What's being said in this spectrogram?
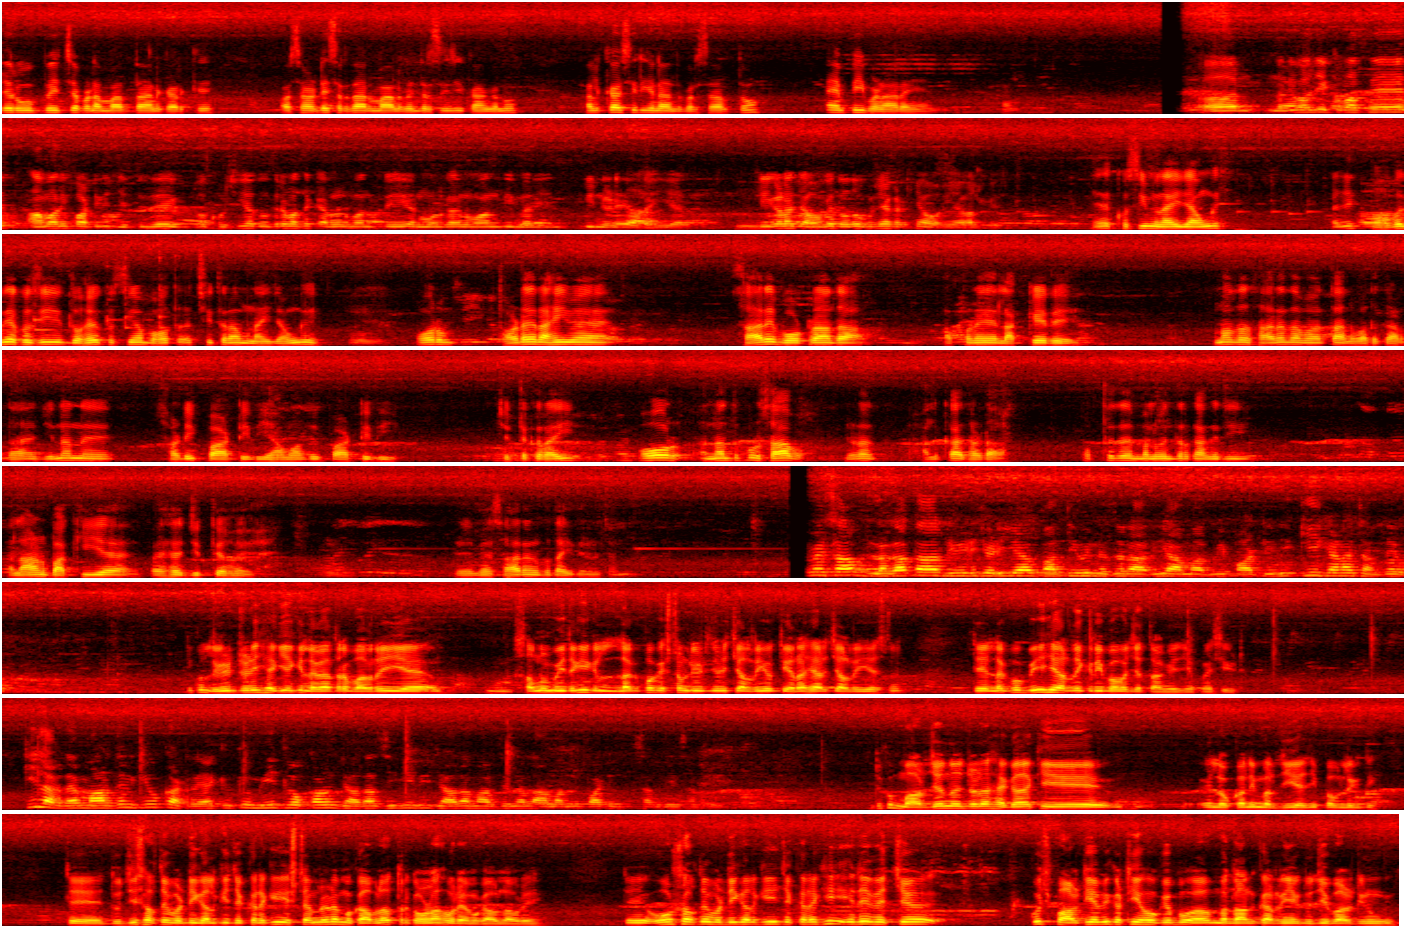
ਦੇ ਰੂਪ ਵਿੱਚ ਆਪਣਾ ਮਤਦਾਨ ਕਰਕੇ ਔਰ ਸਾਡੇ ਸਰਦਾਰ ਮਾਲਵਿੰਦਰ ਸਿੰਘ ਜੀ ਕੰਗ ਨੂੰ ਹਲਕਾ ਸ਼੍ਰੀ ਅਨੰਦਪੁਰ ਸਾਹਿਬ ਤੋਂ ਐਮਪੀ ਬਣਾ ਰਹੇ ਹਾਂ ਜੀ। ਅਹ ਨਦੀਵਾਲ ਜੀ ਇੱਕ ਪਾਸੇ ਆਮ ਆਦਮੀ ਪਾਰਟੀ ਦੀ ਜਿੱਤ ਦੇ ਖੁਸ਼ੀ ਹੈ ਦੂਸਰੇ ਪਾਸੇ ਕੈਬਨਿਟ ਮੰਤਰੀ ਅਨਮੋਲ ਗਗਨ ਮਾਨ ਦੀ ਮੈਰਿਜ ਵੀ ਨੇੜੇ ਆ ਰਹੀ ਹੈ। ਕੀ ਕਹਿਣਾ ਚਾਹੋਗੇ? ਦੋ ਦੋ ਖੁਸ਼ੀਆਂ ਇਕੱਠੀਆਂ ਹੋ ਰਹੀਆਂ ਹਲਕੇ 'ਚ। ਇਹ ਖੁਸ਼ੀ ਮਨਾਈ ਜਾਊਂਗੀ। ਹਾਂਜੀ। ਬਹੁਤ ਵਧੀਆ ਖੁਸ਼ੀ, ਦੋਹੇ ਖੁਸ਼ੀਆਂ ਬਹੁਤ ਅੱਛੀ ਤਰ੍ਹਾਂ ਮਨਾਈ ਜਾਊਂਗੀ। ਔਰ ਤੁਹਾਡੇ ਰਾਹੀਂ ਮੈਂ ਸਾਰੇ ਵੋਟਰਾਂ ਦਾ, ਆਪਣੇ ਇਲਾਕੇ ਦੇ, ਉਹਨਾਂ ਦਾ ਸਾਰਿਆਂ ਦਾ ਮੈਂ ਧੰਨਵਾਦ ਕਰਦਾ ਜਿਨ੍ਹਾਂ ਨੇ ਸਾਡੀ ਪਾਰਟੀ ਦੀ, ਆਮ ਆਦਮੀ ਪਾਰਟੀ ਦੀ ਜਿੱਤ ਕਰਾਈ। ਔਰ ਅਨੰਦਪੁਰ ਸਾਹਿਬ, ਜਿਹੜਾ ਹਲਕਾ ਸਾਡਾ, ਉੱਥੇ ਤੇ ਮਲਵਿੰਦਰ ਕੰਗ ਜੀ ਐਲਾਨ ਬਾਕੀ ਹੈ, ਪੈਸੇ ਜਿੱਤੇ ਹੋਏ ਹੈ। ਤੇ ਮੈਂ ਸਾਰਿਆਂ ਨੂੰ ਵਧਾਈ ਦੇਣਾ ਚਾਹੁੰਦਾ। ਮੈਂ ਸਾਹਿਬ ਲਗਾਤਾਰ ਲੀਡ ਜਿਹੜੀ ਹੈ ਵਧਦੀ ਹੋਈ ਨਜ਼ਰ ਆ ਰਹੀ ਹੈ ਆਮ ਆਦਮੀ ਪਾਰਟੀ ਦੀ। ਕੀ ਕਹਿਣਾ ਚਾਹੁੰਦੇ ਹੋ? ਦੇਖੋ ਲੀਡ ਜਿਹੜੀ ਹੈਗੀ ਹੈ ਕਿ ਲਗਾਤਾਰ ਵਧ ਰਹੀ ਹੈ। ਸਾਨੂੰ ਉਮੀਦ ਹੈ ਕਿ ਲਗਭਗ ਇਸ ਟਾਈਮ ਲੀਡ ਜਿਹੜੀ ਚੱਲ ਰਹੀ ਹੈ ਉਹ 13000 ਚੱਲ ਰਹੀ ਹੈ ਇਸ ਟਾਈਮ ਤੇ ਲਗਭਗ 20000 ਦੇ ਕਰੀਬ ਆਪਾਂ ਜਿੱਤਾਂਗੇ ਜੀ ਆਪਣੀ ਸੀਟ। ਕੀ ਲੱਗਦਾ ਹੈ ਮਾਰਜਨ ਕਿਉਂ ਘਟ ਰਿਹਾ? ਕਿਉਂਕਿ ਉਮੀਦ ਲੋਕਾਂ ਨੂੰ ਜ਼ਿਆਦਾ ਸੀਗੀ ਵੀ ਜ਼ਿਆਦਾ ਮਾਰਜਨ ਨਾਲ ਆਮ ਆਦਮੀ ਪਾਰਟੀ ਜਿੱਤ ਸਕਦੀ ਹੈ ਸਾਡੇ ਦੇਖੋ ਮਾਰਜਨ ਜਿਹੜਾ ਹੈਗਾ ਕਿ ਇਹ ਲੋਕਾਂ ਦੀ ਮਰਜ਼ੀ ਹੈ ਜੀ ਪਬਲਿਕ ਦੀ। ਤੇ ਦੂਜੀ ਸਭ ਤੋਂ ਵੱਡੀ ਗੱਲ ਕੀ ਚੱਕਰ ਹੈ ਕਿ ਇਸ ਟਾਈਮ ਜਿਹੜਾ ਮੁਕਾਬਲਾ ਤਰਕਾਉਣਾ ਹੋ ਰਿਹਾ ਮੁਕਾਬਲਾ ਉਰੇ। ਤੇ ਉਹ ਸਭ ਤੋਂ ਵੱਡੀ ਗੱਲ ਕੀ ਚੱਕਰ ਹੈ ਕਿ ਇਹਦੇ ਵਿੱਚ ਕੁਝ ਪਾਰਟੀਆਂ ਵੀ ਇਕੱਠੀਆਂ ਹੋ ਕੇ ਵੋ- ਮਤਦਾਨ ਕਰ ਰਹੀਆਂ ਇੱਕ ਦੂਜੀ ਪਾਰਟੀ ਨੂੰ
